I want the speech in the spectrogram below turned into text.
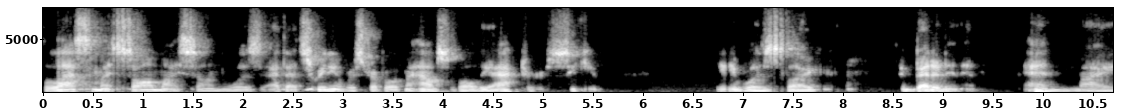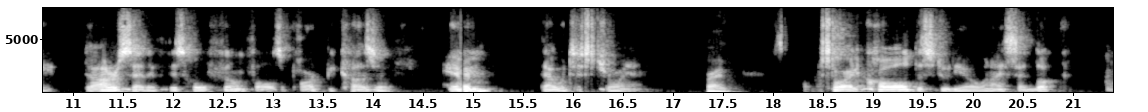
The last time I saw my son was at that screening of Restrepo at my house with all the actors, CQ it was like embedded in him. Hmm. And my daughter said, if this whole film falls apart because of him, that would destroy him. Right. So I called the studio and I said, look, do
